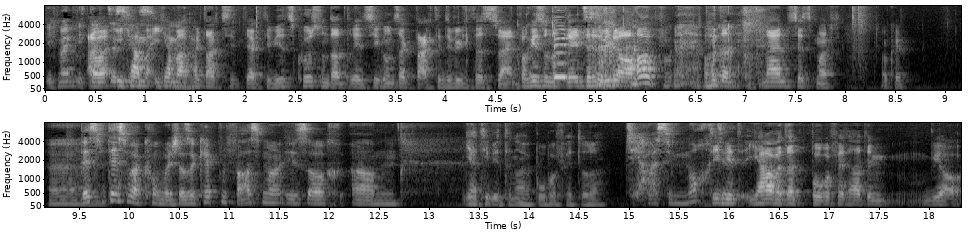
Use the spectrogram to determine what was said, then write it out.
Ich meine, ich Aber dachte, ich sie habe ich hab mir halt gedacht, sie deaktiviert Kurs und dann dreht sie sich und sagt, dachte die wirklich, dass es so einfach ist und dann dreht sie es wieder auf. Und dann, nein, ist jetzt gemacht. Okay. Das, das war komisch. Also Captain Phasma ist auch, ähm, Ja, die wird der neue Boba Fett, oder? ja, was sie macht. Die wird, ja, aber der Boba Fett hat ihm, ja,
